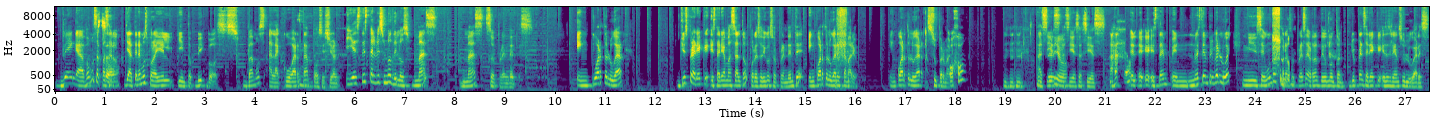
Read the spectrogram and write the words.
Venga, vamos a pasar. Ya tenemos por ahí el quinto, Big Boss. Vamos a la cuarta posición. Y este es tal vez uno de los más, más sorprendentes. En cuarto lugar, yo esperaría que estaría más alto, por eso digo sorprendente. En cuarto lugar está Mario. En cuarto lugar, Super Mario. Ojo. Ujú. ¿En Así es, así es, así es. Ajá. el- eh, eh, está en- en- no está en primer lugar ni segundo, para sorpresa de verdad de un montón. Yo pensaría que esos serían sus lugares.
